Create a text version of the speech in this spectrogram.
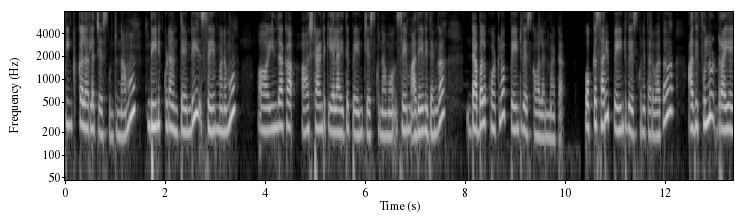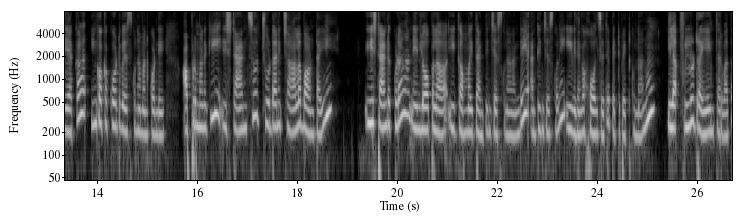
పింక్ కలర్లో చేసుకుంటున్నాము. దీనికి కూడా అంతే అండి. సేమ్ మనము ఇందాక ఆ స్టాండ్కి ఎలా అయితే పెయింట్ చేసుకున్నామో సేమ్ అదే విధంగా డబల్ కోట్లో పెయింట్ వేసుకోవాలన్నమాట. ఒక్కసారి పెయింట్ వేసుకున్న తర్వాత అది ఫుల్ డ్రై అయ్యాక ఇంకొక కోట్ వేసుకున్నాం అనుకోండి అప్పుడు మనకి ఈ స్టాండ్స్ చూడడానికి చాలా బాగుంటాయి. ఈ స్టాండ్కి కూడా నేను లోపల ఈ గమ్ అయితే అంటించేసుకున్నానండి. అంటించేసుకొని ఈ విధంగా హోల్స్ అయితే పెట్టి పెట్టుకున్నాను. ఇలా ఫుల్ డ్రై అయిన తర్వాత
